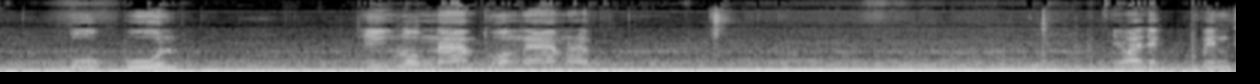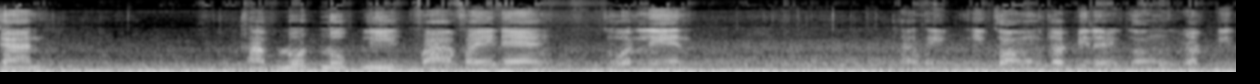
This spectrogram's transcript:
พโบกปูน ทิ้งลงน้ำถ่วงน้ำนะครับ ไม่ว่าจะเป็นการ ขับรถหลบหลีกฝ่าไฟแดง สวนเลน ทั้งที่มีกล้องวงจรปิดและมีกล้องวงจรปิด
